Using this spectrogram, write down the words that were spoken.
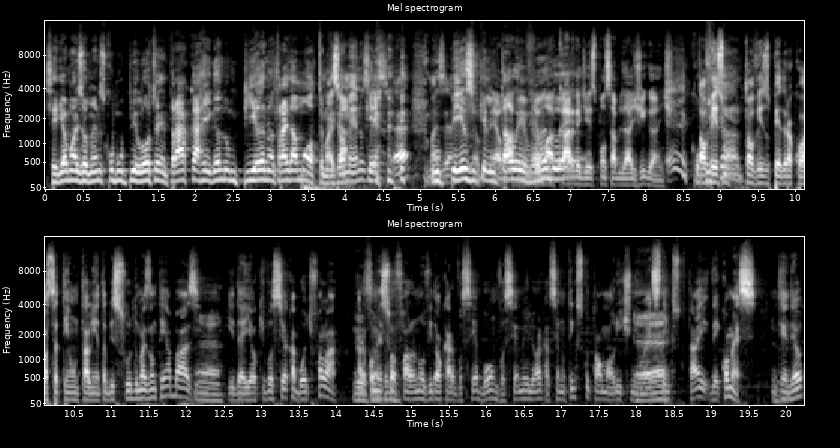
Seria mais ou menos como o piloto entrar carregando um piano atrás da moto. Mais né, ou cara? menos isso, é, mas o é. peso que ele é tá uma, levando é uma é- carga de responsabilidade gigante. é Talvez o, complicado. talvez o Pedro Acosta tenha um talento absurdo, mas não tem a base. É. E daí é o que você acabou de falar. O cara Exatamente. começou a falar no ouvido ao cara, você é bom, você é melhor, cara. Você não tem que escutar o Maurício nem o É. Edson, você tem que escutar e daí começa. Entendeu?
